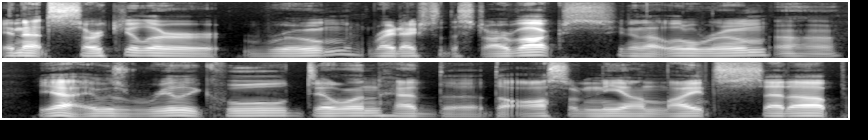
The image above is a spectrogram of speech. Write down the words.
in that circular room right next to the Starbucks. You know that little room. Uh huh. Yeah, it was really cool. Dylan had the the awesome neon lights set up,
